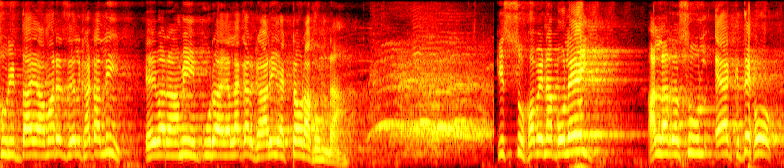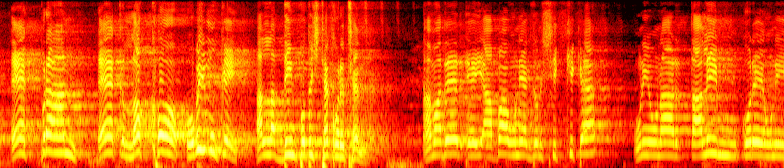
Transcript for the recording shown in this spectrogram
চুরির দায় আমারে জেল খাটালি, এবার আমি পুরা এলাকার গাড়ি একটাও রাখুম না। কিচ্ছু হবে না বলেই আল্লাহ রসুল এক দেহ, এক প্রাণ, এক লক্ষ্য অভিমুখে আল্লাহ দিন প্রতিষ্ঠা করেছেন। আমাদের এই আপা উনি একজন শিক্ষিকা, উনি ওনার তালিম করে উনি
